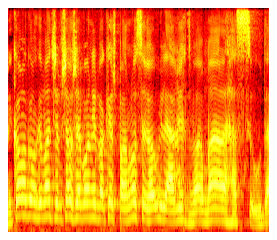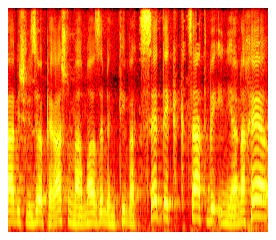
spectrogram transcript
מכל מקום, כיוון שאפשר שיבואו לבקש פרנסה, ראוי להעריך דבר מה הסעודה, בשביל זה פירשנו מאמר זה בנתיב הצדק קצת בעניין אחר.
